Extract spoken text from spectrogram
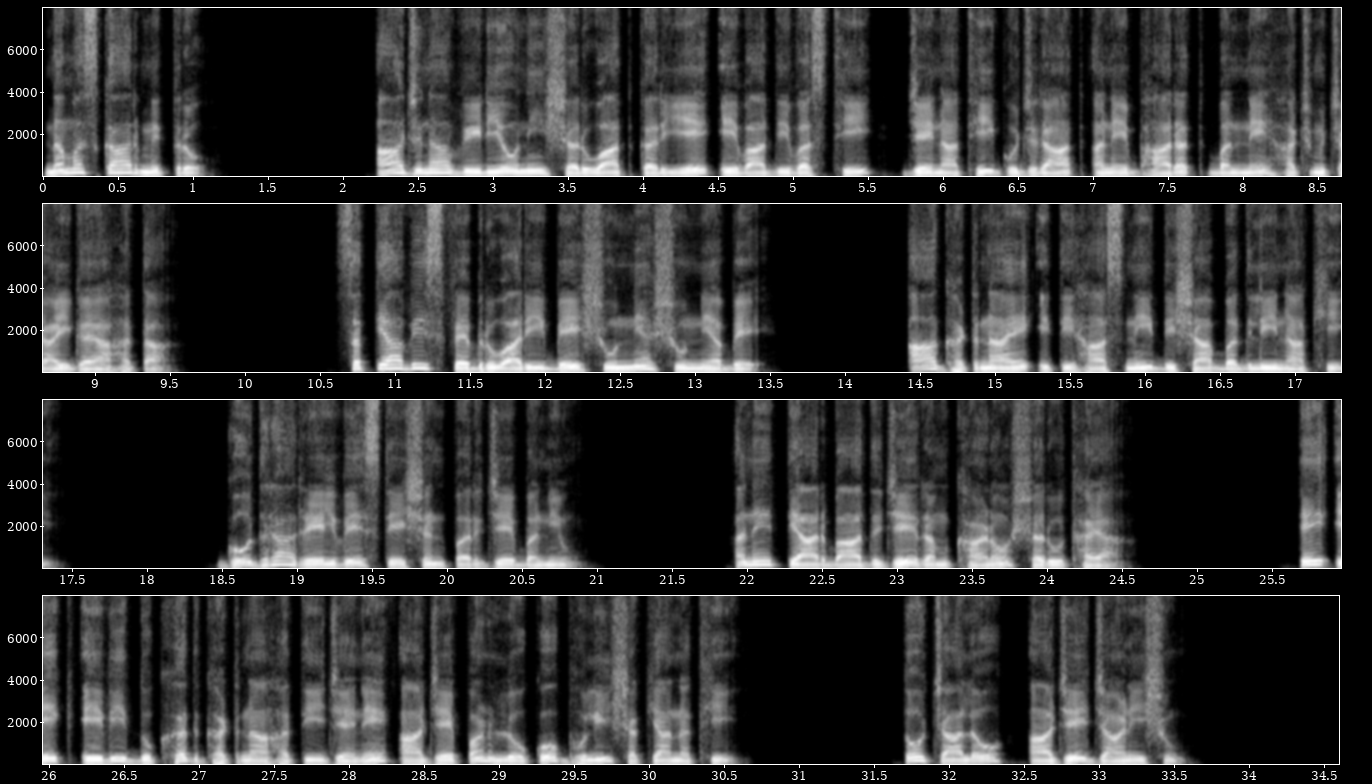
નમસ્કાર મિત્રો. આજના વિડીયોની શરૂઆત કરીએ એવા દિવસથી, જેનાથી ગુજરાત અને ભારત બંને હચમચાઈ ગયા હતા. સત્યાવીસ ફેબ્રુઆરી બે શૂન્ય શૂન્ય બે. આ ઘટનાએ ઇતિહાસની દિશા બદલી નાખી. ગોધરા રેલવે સ્ટેશન પર જે બન્યું. અને ત્યારબાદ જે રમખાણો શરૂ થયા. તે એક એવી દુઃખદ ઘટના હતી જેને આજે પણ લોકો ભૂલી શક્યા નથી. તો ચાલો આજે જાણીશું.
